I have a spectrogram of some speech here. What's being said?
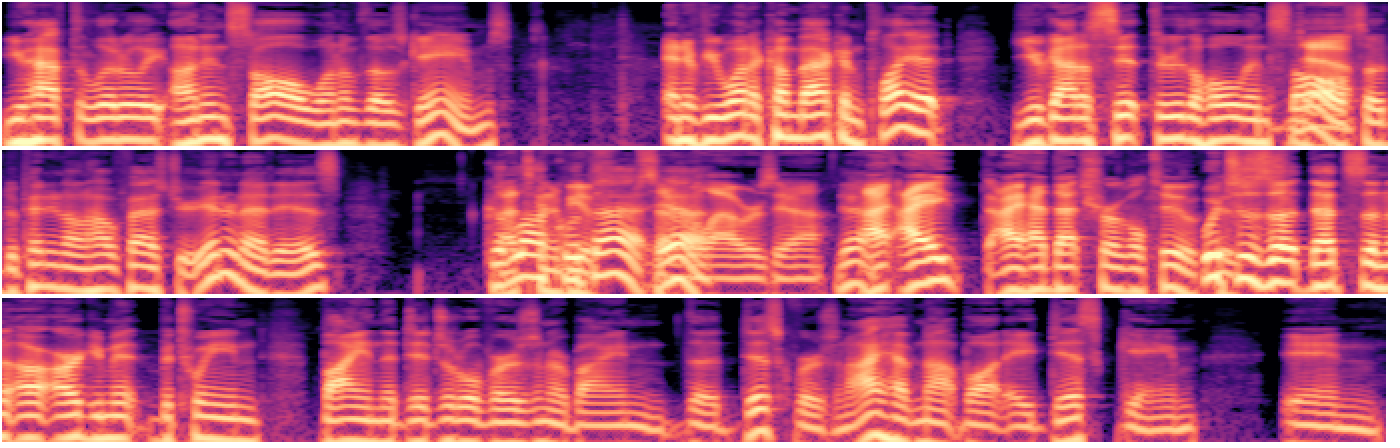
you have to literally uninstall one of those games. And if you want to come back and play it, you got to sit through the whole install. Yeah. So depending on how fast your internet is, good that's luck gonna be with that. Several yeah. hours. Yeah. Yeah. I, I I had that struggle too. Which is a that's an uh, argument between buying the digital version or buying the disc version. I have not bought a disc game in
